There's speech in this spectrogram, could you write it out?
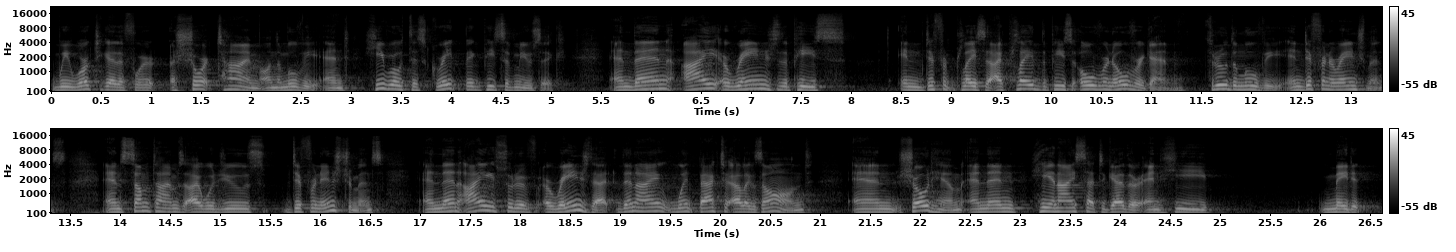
We worked together for a short time on the movie, and he wrote this great big piece of music. And then I arranged the piece in different places. I played the piece over and over again through the movie in different arrangements. And sometimes I would use different instruments. And then I sort of arranged that. Then I went back to Alexandre and showed him. And then he and I sat together and he made it,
